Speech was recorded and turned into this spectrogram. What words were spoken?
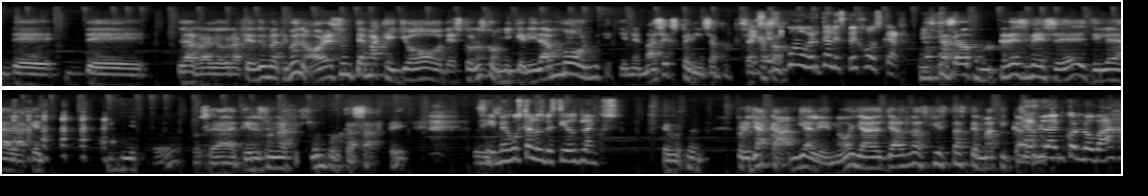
de, la radiografía de un matrimonio. Ahora es un tema que yo desconozco. Mi querida Mon, que tiene más experiencia porque se ha casado. Es como verte al espejo, Oscar. Has casado como tres veces, dile a la gente. o sea, tienes una afición por casarte. Sí, me gustan los vestidos blancos. ¿Te gustan? pero ya cámbiale, ¿no? Ya, ya las fiestas temáticas. Ya blanco no va.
